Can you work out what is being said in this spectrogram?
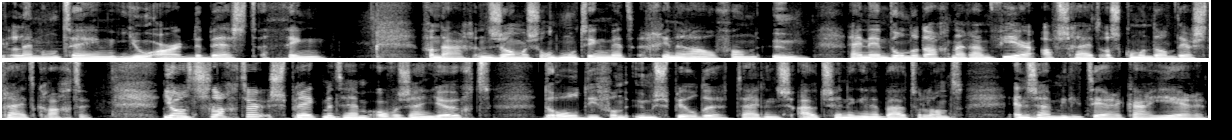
LaMontagne, You Are The Best Thing. Vandaag een zomerse ontmoeting met generaal Van Um. Hij neemt donderdag na ruim vier jaar afscheid als commandant der strijdkrachten. Jan Slachter spreekt met hem over zijn jeugd... de rol die Van Um speelde tijdens uitzendingen in het buitenland... en zijn militaire carrière.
